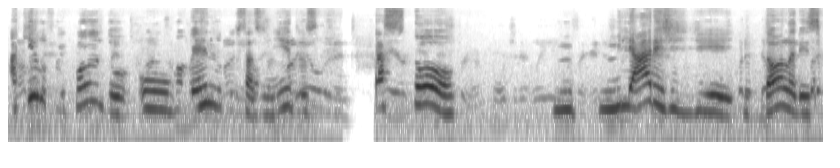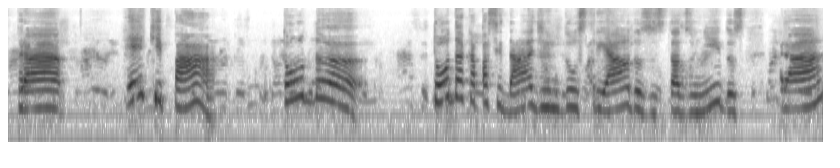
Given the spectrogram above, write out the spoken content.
Aquilo foi quando o governo dos Estados Unidos gastou milhares de, dólares para reequipar toda toda a capacidade industrial dos Estados Unidos para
